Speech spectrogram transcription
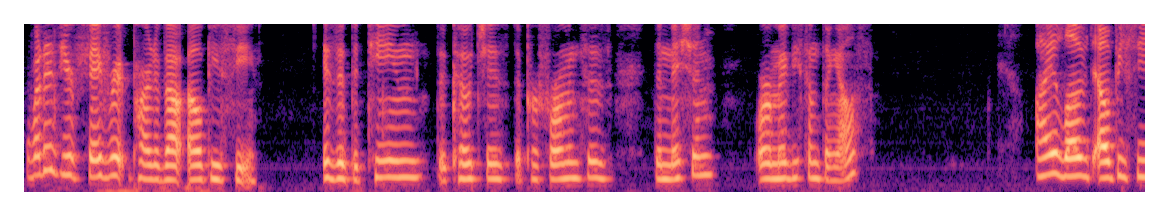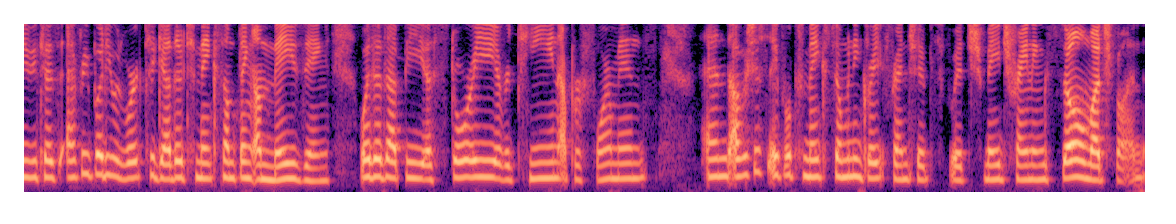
what is your favorite part about LPC? Is it the team, the coaches, the performances, the mission, or maybe something else? I loved LPC because everybody would work together to make something amazing, whether that be a story, a routine, a performance. And I was just able to make so many great friendships, which made training so much fun.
